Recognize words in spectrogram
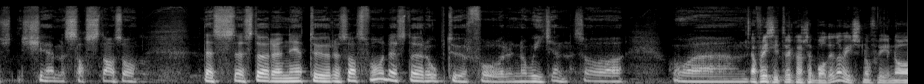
skjer med SAS. Da. Altså, dess større nedtur SAS får, dess større opptur for Norwegian. Så, og, ja, For de sitter vel kanskje både i Norwegian og flyr nå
